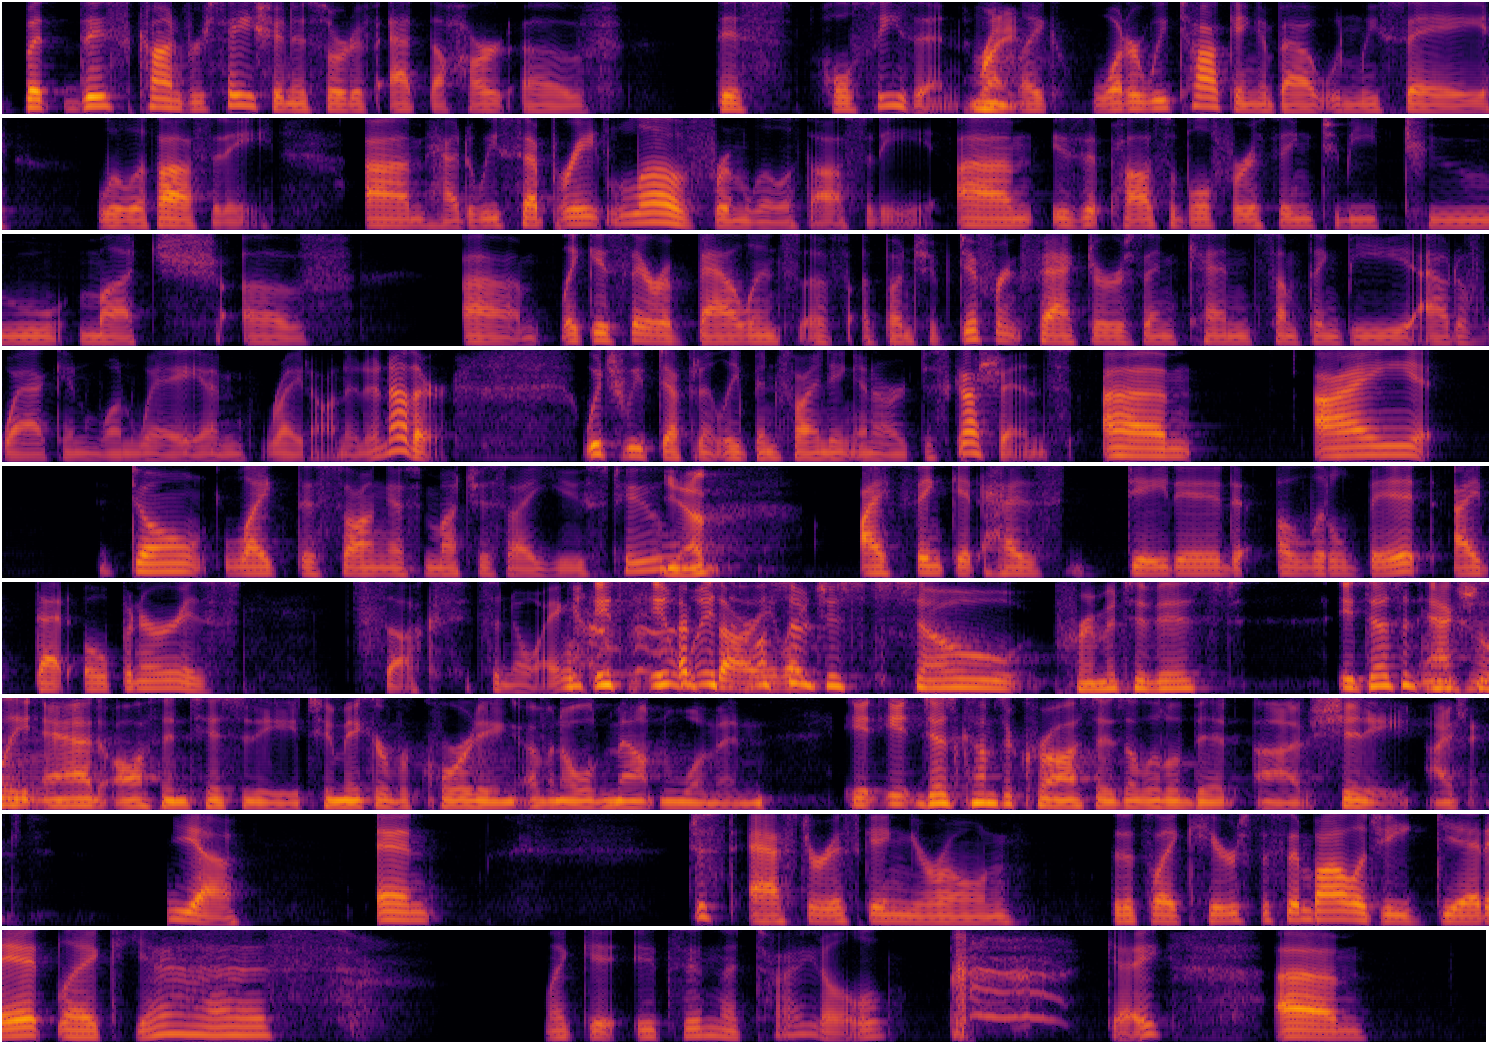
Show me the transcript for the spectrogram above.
but this conversation is sort of at the heart of this whole season. Right. Like, what are we talking about when we say Lilithosity? Um, how do we separate love from Lilithosity? Um, is it possible for a thing to be too much of, um, like, is there a balance of a bunch of different factors, and can something be out of whack in one way and right on in another? Which we've definitely been finding in our discussions. Um, I don't like this song as much as I used to. Yep. I think it has dated a little bit. I that opener is sucks. It's annoying. It's it, I'm it's sorry, also like- just so primitivist. It doesn't actually Mm-hmm. add authenticity to make a recording of an old mountain woman. It it just comes across as a little bit uh, shitty. I think. yeah. And just asterisking your own that it's like, here's the symbology. Get it? Like, yes. Like it, it's in the title. okay. Um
